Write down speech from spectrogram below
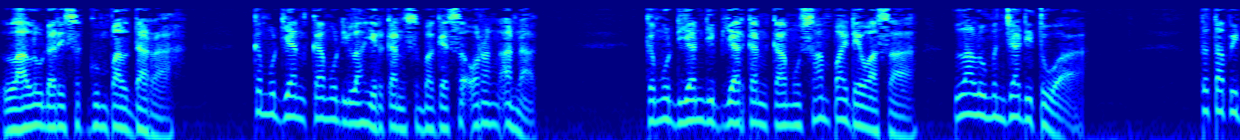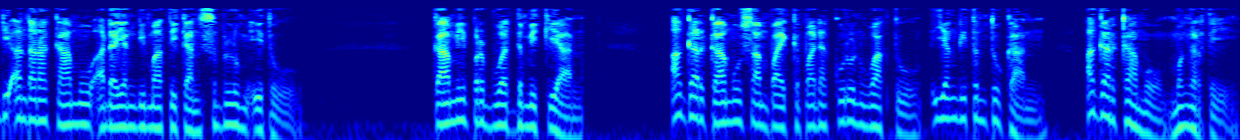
lalu dari segumpal darah, kemudian kamu dilahirkan sebagai seorang anak, kemudian dibiarkan kamu sampai dewasa, lalu menjadi tua. Tetapi di antara kamu ada yang dimatikan sebelum itu. Kami perbuat demikian agar kamu sampai kepada kurun waktu yang ditentukan, agar kamu mengerti.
